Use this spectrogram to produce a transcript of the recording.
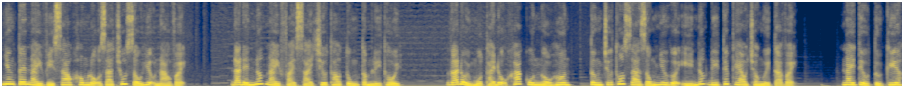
Nhưng tên này vì sao không lộ ra chút dấu hiệu nào vậy? Đã đến nước này phải xài chiêu thao túng tâm lý thôi. Gã đổi một thái độ khác cun ngầu hơn, từng chữ thốt ra giống như gợi ý nước đi tiếp theo cho người ta vậy. Này tiểu tử kia,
